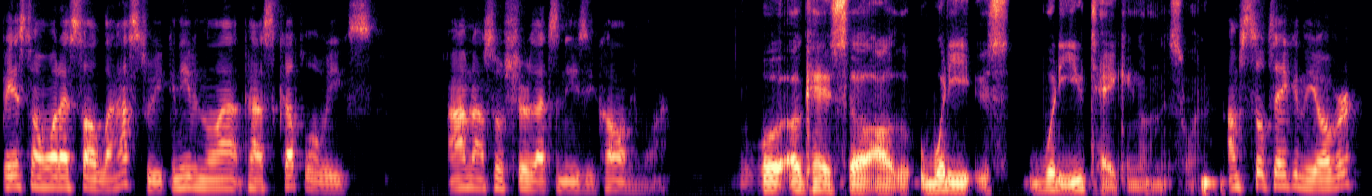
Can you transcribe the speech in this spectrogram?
based on what I saw last week and even the last past couple of weeks, I'm not so sure that's an easy call anymore. Well, okay, so I'll, what do you what are you taking on this one? I'm still taking the over,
